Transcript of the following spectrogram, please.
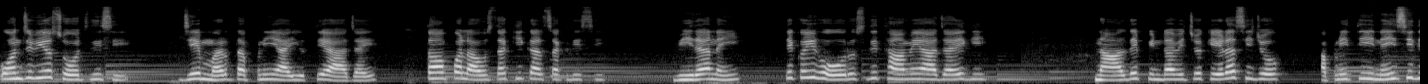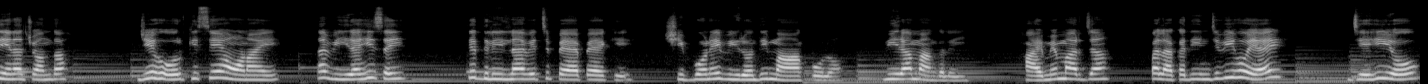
ਉਂਝ ਵੀ ਉਹ ਸੋਚਦੀ ਸੀ, ਜੇ ਮਰਦ ਆਪਣੀ ਆਈ ਉੱਤੇ ਆ ਜਾਏ, ਤਾਂ ਉਹ ਭਲਾ ਉਸ ਦਾ ਕੀ ਕਰ ਸਕਦੀ ਸੀ? ਵੀਰਾ ਨਹੀਂ, ਤੇ ਕੋਈ ਹੋਰ ਉਸ ਦੀ ਥਾਵੇਂ ਆ ਜਾਏਗੀ। ਨਾਲ ਦੇ ਪਿੰਡਾਂ ਵਿੱਚੋਂ ਕਿਹੜਾ ਸੀ ਜੋ ਆਪਣੀ ਧੀ ਨਹੀਂ ਸੀ ਦੇਣਾ ਚਾਹੁੰਦਾ? ਜੇ ਹੋਰ ਕਿਸੇ ਆਉਣਾ ਏ ਤਾਂ ਵੀਰਾ ਹੀ ਸਹੀ। ਤੇ ਦਲੀਲਾਂ ਵਿੱਚ ਪੈ ਪੈ ਕੇ ਸ਼ਿਬੋ ਨੇ ਵੀਰੋਂ ਦੀ ਮਾਂ ਕੋਲੋਂ ਵੀਰਾ ਮੰਗ ਲਈ, ਹਾਏ ਮੈਂ ਮਰ ਜਾ ਭਲਾ ਕਦੀ ਇੰਜ ਵੀ ਹੋਇਆ ਏ? ਜਿਹੀ ਉਹ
